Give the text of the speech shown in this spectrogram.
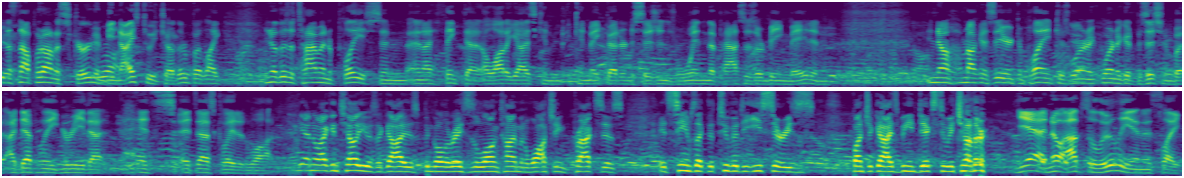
let's not put on a skirt and be nice to each other, but like, you know, there's a time and a place, and, and I think that a lot of guys can can make better decisions when the passes are being made and you know, I'm not going to sit here and complain because we're in a, we're in a good position, but I definitely agree that it's it's escalated a lot. Yeah, no, I can tell you as a guy who's been going to races a long time and watching practices, it seems like the 250 East Series, a bunch of guys being dicks to each other. Yeah, no, absolutely, and it's like,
